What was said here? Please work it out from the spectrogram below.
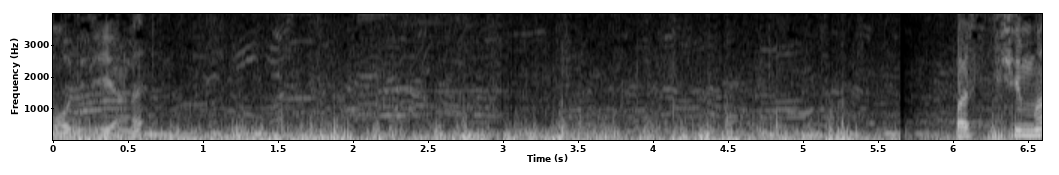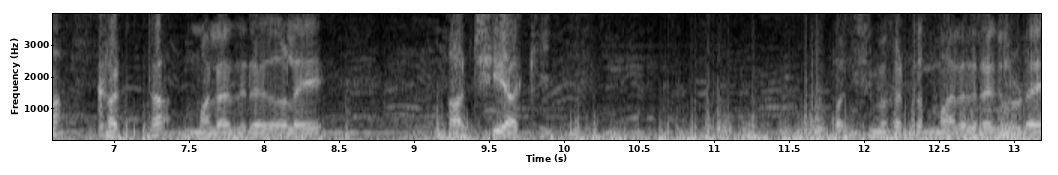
മോദിജിയാണ്. പശ്ചിമഘട്ട മലനിരകളെ സാക്ഷിയാക്കി. പശ്ചിമഘട്ട മലനിരകളുടെ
